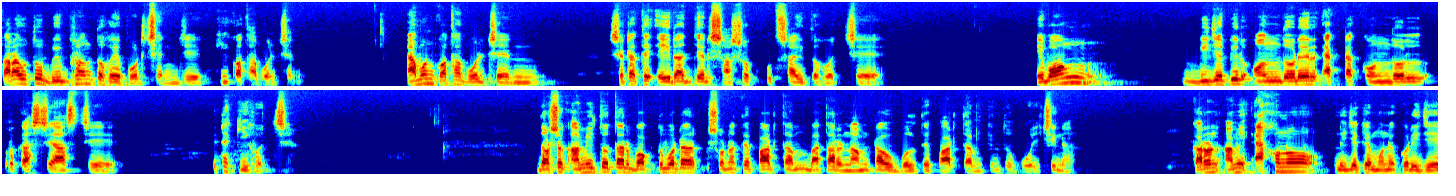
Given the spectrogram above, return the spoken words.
তারাও তো বিভ্রান্ত হয়ে পড়ছেন যে কি কথা বলছেন। এমন কথা বলছেন, সেটাতে এই রাজ্যের শাসক উৎসাহিত হচ্ছে। এবং বিজেপির অন্দরের একটা কন্দল প্রকাশ্যে আসছে, এটা কি হচ্ছে? দর্শক, আমি তো তার বক্তব্যটা শোনাতে পারতাম বা তার নামটাও বলতে পারতাম, কিন্তু বলছি না। কারণ আমি এখনও নিজেকে মনে করি যে,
